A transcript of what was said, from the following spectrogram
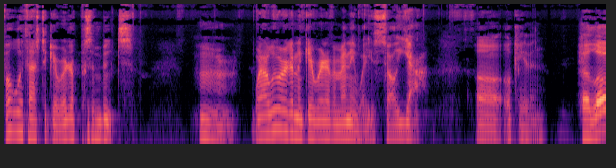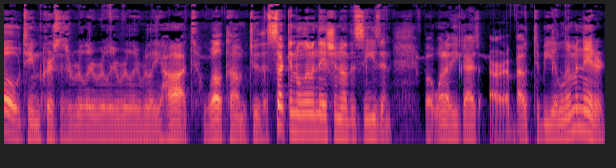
vote with us to get rid of Puss in Boots. Hmm. Well, we were gonna get rid of him anyway, so yeah. Uh, okay then. Hello, Team Chris is really, really, really, really hot. Welcome to the second elimination of the season. But one of you guys are about to be eliminated.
